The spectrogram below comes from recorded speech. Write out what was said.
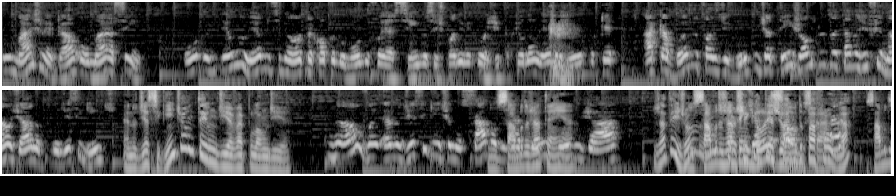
o mais legal, o mais assim. o- Eu não lembro se na outra Copa do Mundo foi assim, vocês podem me corrigir, porque eu não lembro mesmo, porque acabando a fase de grupo já tem jogos das oitavas de final já, no, no dia seguinte. É no dia seguinte ou não tem um dia, vai pular um dia? Não, é no dia seguinte, no sábado, No sábado já tem, é. jogo já. Já tem jogo? No sábado já Eu tem dois ter sábado jogos, pra cara. folgar. Sábado.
